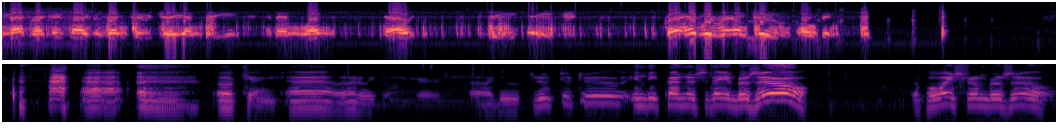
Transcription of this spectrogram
Net recognizes N2JNP and N1LDH. Go ahead with round two, Obi. okay, uh, what are we doing here? Uh, do, do, do, do. Independence Day in Brazil. The boys from Brazil.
